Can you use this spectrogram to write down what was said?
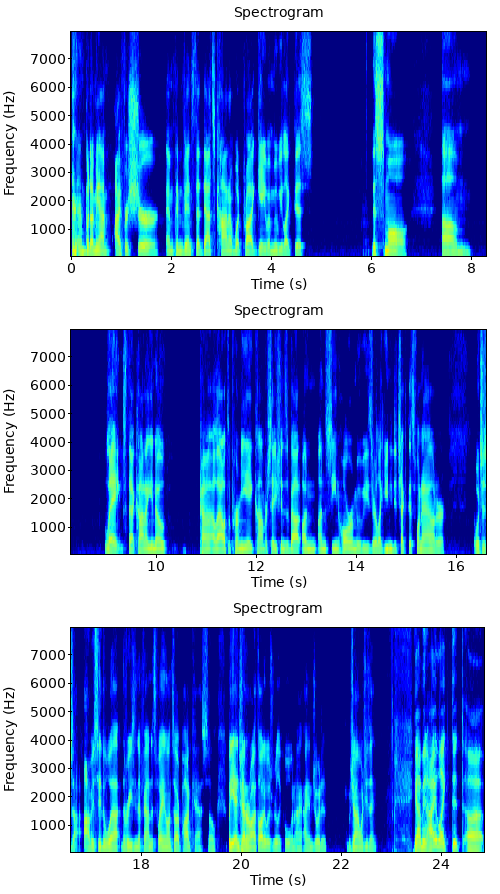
But i mean I'm, i for sure am convinced that that's kind of what probably gave a movie like this this small um legs that kind of you know kind of allow it to permeate conversations about un, unseen horror movies or like you need to check this one out or which is obviously the way, the reason it found its way onto our podcast so. But yeah in general i thought it was really cool and i, I enjoyed it. John what do you think Yeah, I mean, I liked it uh,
